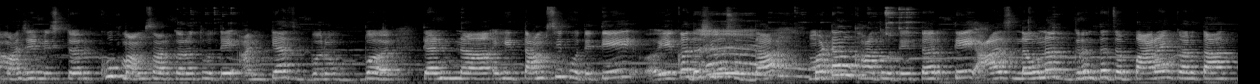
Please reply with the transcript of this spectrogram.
माझे मिस्टर खूप मांसाहार करत होते आणि त्याचबरोबर त्यांना हे तामसिक होते. ते एकादशीला सुद्धा मटण खात होते. तर ते आज नवनाथ ग्रंथाचं पारायण करतात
